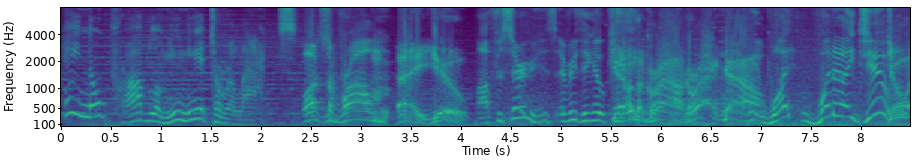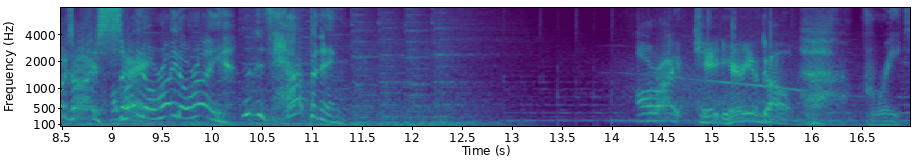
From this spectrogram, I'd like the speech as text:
Hey, no problem. You needed to relax. What's the problem? Hey, you! Officer, is everything okay? Get on the ground right now! Wait, what? What did I do? Do as I say! right, all right, all right. What is happening? All right, kid, here you go. Great.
